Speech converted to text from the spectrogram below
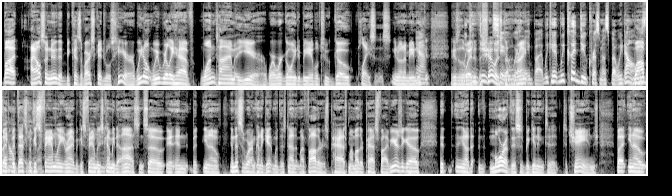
but I also knew that because of our schedules here, we don't we really have one time a year where we're going to be able to go places. You know what I mean? Yeah. Because, because of the We way that the show is two, done, really, right? But we could we could do Christmas, but we don't. Well, stay but but that's because usually. Mm-hmm. family, right? Because family's coming to us, and so and, and but you know, and this is where I'm kind of getting with this now that my father has passed. My mother passed five years ago. That you know, that more of this is beginning to to change. But you know,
